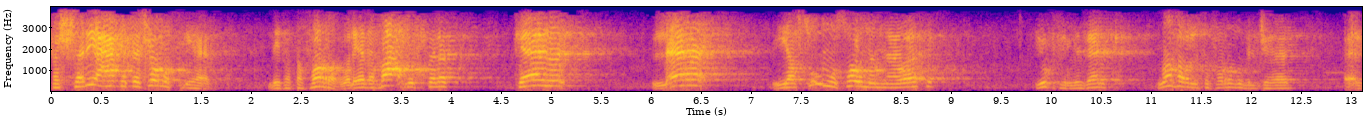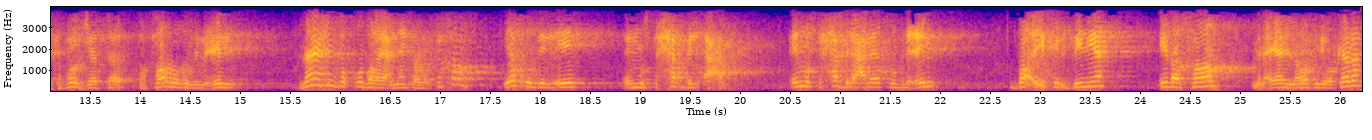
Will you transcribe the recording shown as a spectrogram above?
فالشريعة تتشوق لهذا لتتفرغ ولهذا بعض السلف كان لا يصوم صوم النوافل. يكثر من ذلك نظرا لتفرغه بالجهاد التفرغ تفرغ للعلم. ما عنده قدرة يعني فخلاص يأخذ الإيه؟ المستحب الأعلى. المستحب الأعلى يطلب العلم ضعيف البنية إذا صام من أيام النوافل وكذا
